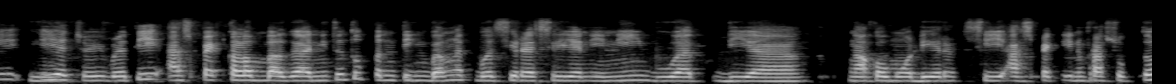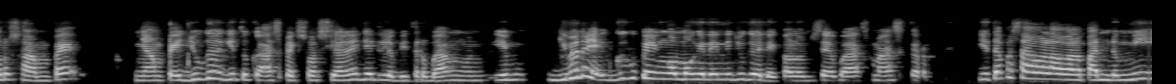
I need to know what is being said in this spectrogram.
I iya. iya cuy, berarti aspek kelembagaan itu tuh penting banget buat si resilient ini buat dia ngakomodir si aspek infrastruktur sampai nyampe juga gitu ke aspek sosialnya jadi lebih terbangun. Ya, gimana ya? Gue pengen ngomongin ini juga deh kalau misalnya bahas masker. Kita pas awal-awal pandemi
